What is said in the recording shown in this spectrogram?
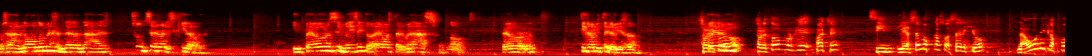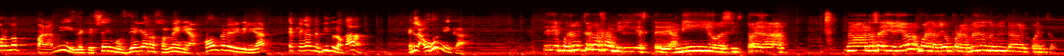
o sea, no, no me genera nada. Es un cero a la izquierda. Y peor si me dice que vayamos a terminazo, no. Peor, tiro mi televisor. Sobre, Pero- todo, sobre todo porque, Pache, si le hacemos caso a Sergio, la única forma para mí de que Sheamus llegue a WrestleMania con credibilidad es que gane el título acá. Es la única. Sí, por un tema familiar, este, de amigos y todo. No, no sé, yo, yo, bueno, yo por lo menos no me he el cuento.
